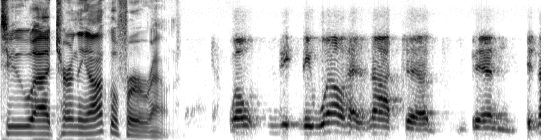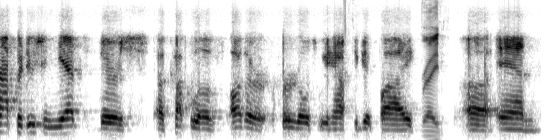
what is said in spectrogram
to uh, turn the aquifer around? Well, the, the well has not uh, been is not producing yet. There's a couple of other hurdles we have to get by. Right. Uh, and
